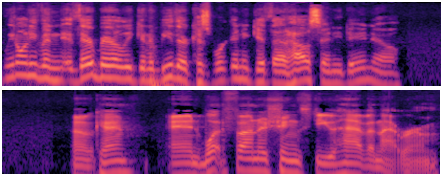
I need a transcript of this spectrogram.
we don't even. They're barely going to be there because we're going to get that house any day now. Okay. And what furnishings do you have in that room?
